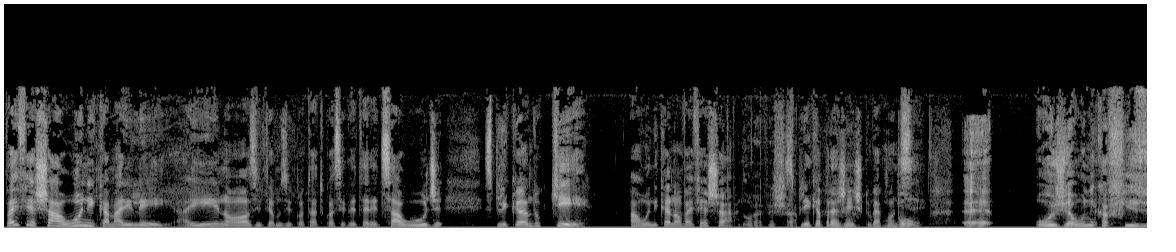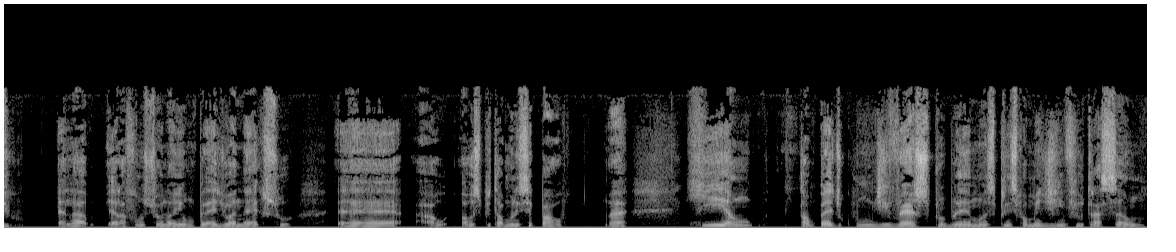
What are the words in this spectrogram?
Vai fechar a única Marilei. Aí nós entramos em contato com a Secretaria de Saúde, explicando que a única não vai fechar. Não vai fechar. Explica pra gente o que vai Bom, acontecer. é, hoje a única físico ela, ela funciona em um prédio anexo é, ao, ao hospital municipal, né? Que é um, tá um prédio com diversos problemas, principalmente de infiltração.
